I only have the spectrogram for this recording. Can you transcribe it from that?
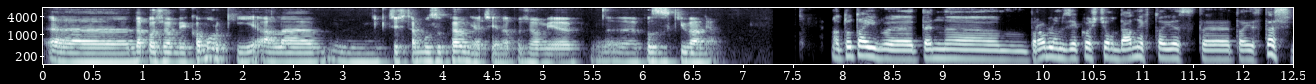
e, na poziomie komórki, ale mm, gdzieś tam uzupełniać je na poziomie e, pozyskiwania. No tutaj e, ten e, problem z jakością danych to jest, e, to jest też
